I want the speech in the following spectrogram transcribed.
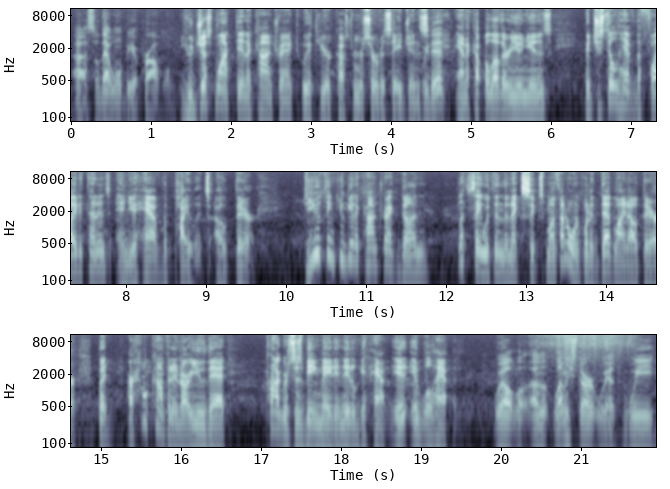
Uh, so that won't be a problem. You just locked in a contract with your customer service agents. We did. And a couple other unions, but you still have the flight attendants and you have the pilots out there. Do you think you get a contract done, let's say within the next six months? I don't want to put a deadline out there, but are, how confident are you that progress is being made and it'll get hap- it, it will happen? Well, uh, let me start with we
